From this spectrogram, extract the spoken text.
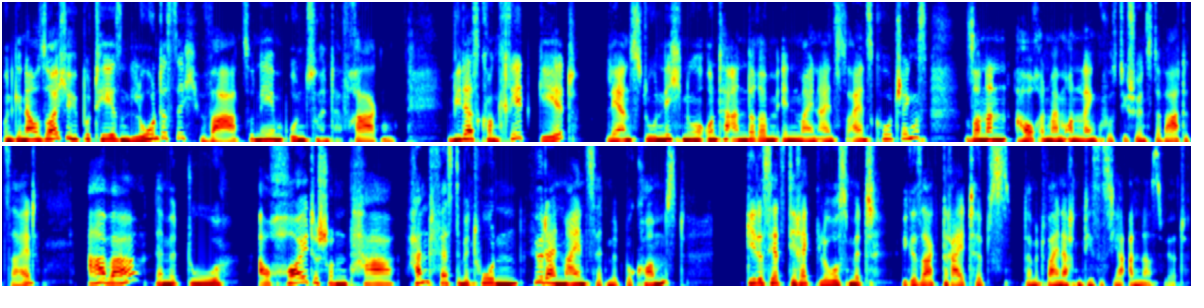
Und genau solche Hypothesen lohnt es sich wahrzunehmen und zu hinterfragen. Wie das konkret geht, lernst du nicht nur unter anderem in meinen 1 zu 1 Coachings, sondern auch in meinem Online-Kurs Die schönste Wartezeit. Aber damit du auch heute schon ein paar handfeste Methoden für dein Mindset mitbekommst, geht es jetzt direkt los mit, wie gesagt, drei Tipps, damit Weihnachten dieses Jahr anders wird.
